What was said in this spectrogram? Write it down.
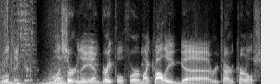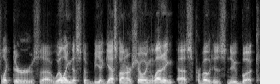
We'll take care of it. Well, I certainly am grateful for my colleague, uh, retired Colonel Schlichter's uh, willingness to be a guest on our show and letting us promote his new book,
